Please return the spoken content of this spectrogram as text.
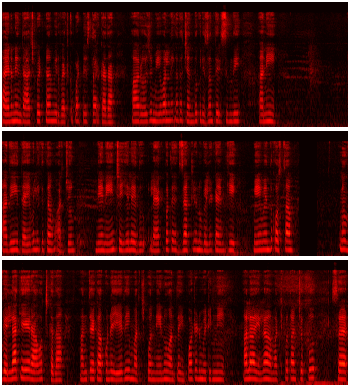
అయినా నేను దాచిపెట్టినా మీరు వెతక పట్టేస్తారు కదా. ఆ రోజు మీ వల్లనే కదా చందుకు నిజం తెలిసింది అని అది దైవలిఖితం అర్జున్. నేనేం చెయ్యలేదు. లేకపోతే ఎగ్జాక్ట్లీ నువ్వు వెళ్ళే టైంకి మేమెందుకు వస్తాం? నువ్వు వెళ్ళాకే రావచ్చు కదా. అంతేకాకుండా ఏది మర్చిపోను నేను. అంత ఇంపార్టెంట్ మీటింగ్ని అలా ఇలా మర్చిపోతాను చెప్పు. సార్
